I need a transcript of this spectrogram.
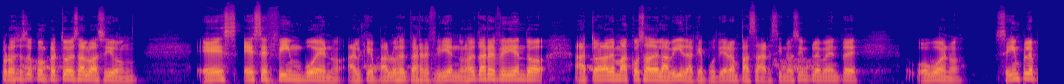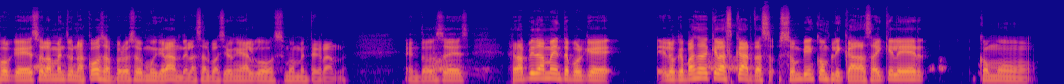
proceso completo de salvación es ese fin bueno al que Pablo se está refiriendo. No se está refiriendo a todas las demás cosas de la vida que pudieran pasar, sino simplemente, o bueno, simple porque es solamente una cosa, pero eso es muy grande. La salvación es algo sumamente grande. Entonces, rápidamente, porque eh, lo que pasa es que las cartas son bien complicadas, hay que leer como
